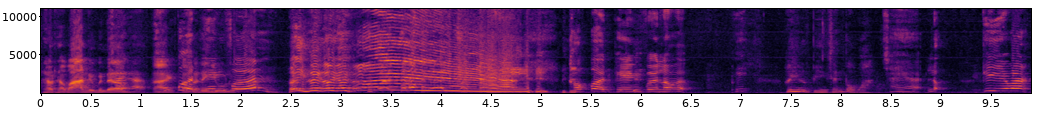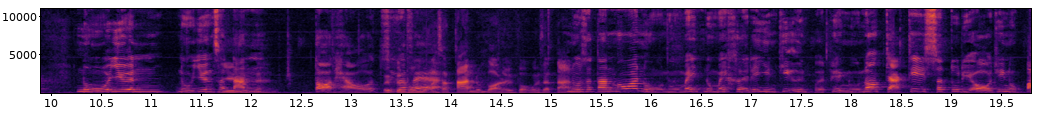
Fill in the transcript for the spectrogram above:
แถวแถวบ้านอยู่เหมือนเดิมใช่ค่ะอ่าเขาเปิดตอนเพลนั้นงอยู่เฟิร์นเฮ้ยเฮ้ยเฮ้ยเฮ้ยเฮ้ยเขาเปิดเพลงเฟิร์นแล้วแบบเฮ้ยเฮ้ยมันเพลงฉันบอกว่าวะ ใช่ค่ะแล้วพี่ว่าหนูยืนหนูยืนสตันยือยู่ ต่อแถวเฮ้ยซื้อเป็นกาผมแฟว่าสตาร์ทผมบอกเลยผมว่าสตาร์ท หนูสตันเพราะว่าหนูหนูไม่หนูไม่เคยได้ยินที่อื่นเปิดเพลงหนูนอกจากที่สตูดิโอที่หนูไป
